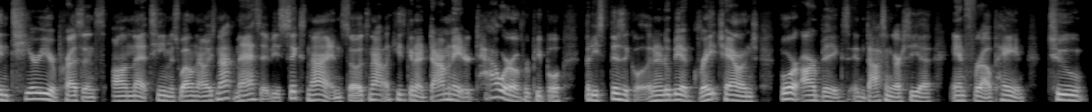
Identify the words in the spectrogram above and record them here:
interior presence on that team as well. Now, he's not massive, he's six nine, so it's not like he's going to dominate or tower over people, but he's physical. And it'll be a great challenge for our bigs in Dawson Garcia and Pharrel Payne to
